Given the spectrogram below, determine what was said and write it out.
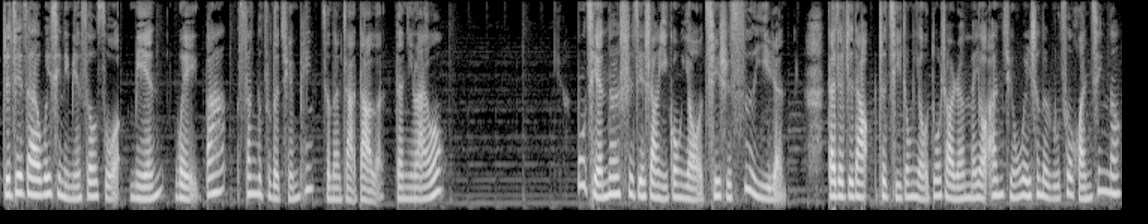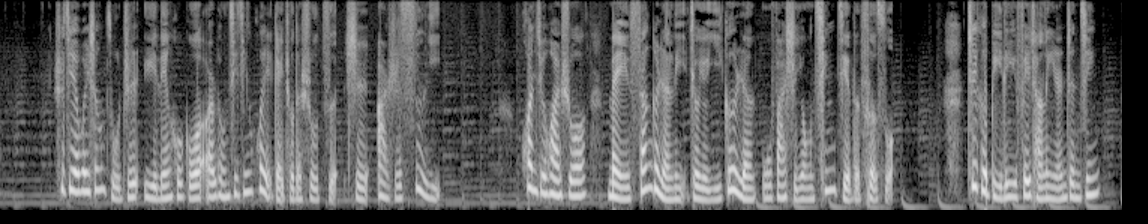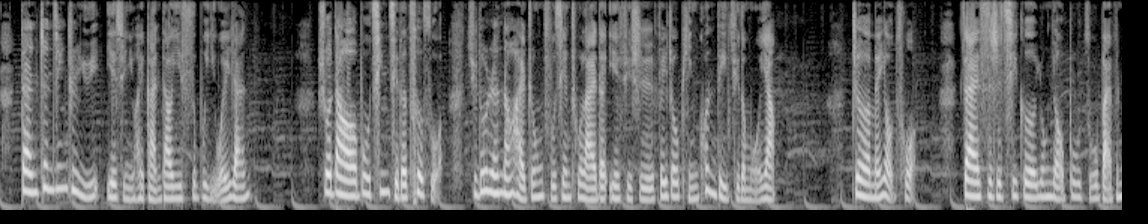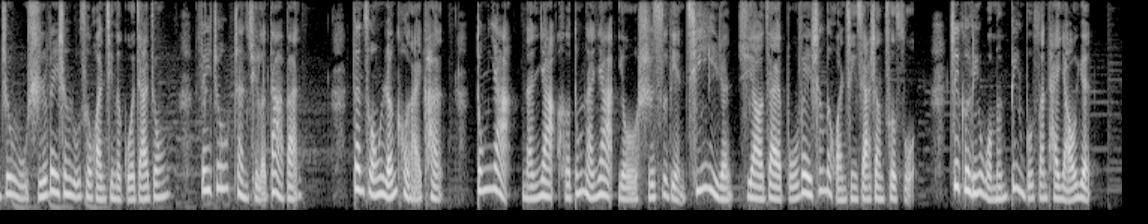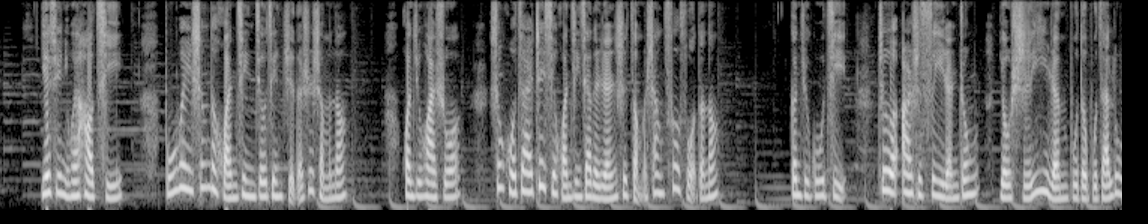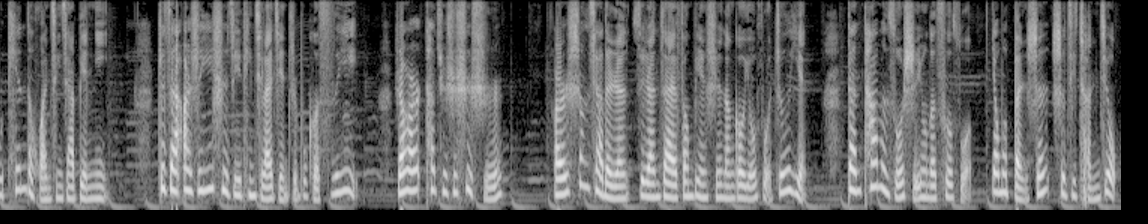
直接在微信里面搜索“棉尾巴”三个字的全拼就能找到了，等你来哦。目前呢，世界上一共有七十四亿人，大家知道这其中有多少人没有安全卫生的如厕环境呢？世界卫生组织与联合国儿童基金会给出的数字是二十四亿。换句话说，每三个人里就有一个人无法使用清洁的厕所。这个比例非常令人震惊，但震惊之余，也许你会感到一丝不以为然。说到不清洁的厕所，许多人脑海中浮现出来的，也许是非洲贫困地区的模样。这没有错，在四十七个拥有不足百分之五十卫生如厕环境的国家中，非洲占据了大半。但从人口来看，东亚、南亚和东南亚有十四点七亿人需要在不卫生的环境下上厕所。这个离我们并不算太遥远。也许你会好奇，不卫生的环境究竟指的是什么呢？换句话说，生活在这些环境下的人是怎么上厕所的呢？根据估计，这二十四亿人中有十亿人不得不在露天的环境下便秘。这在二十一世纪听起来简直不可思议，然而它却是事实。而剩下的人虽然在方便时能够有所遮掩。但他们所使用的厕所，要么本身设计陈旧，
